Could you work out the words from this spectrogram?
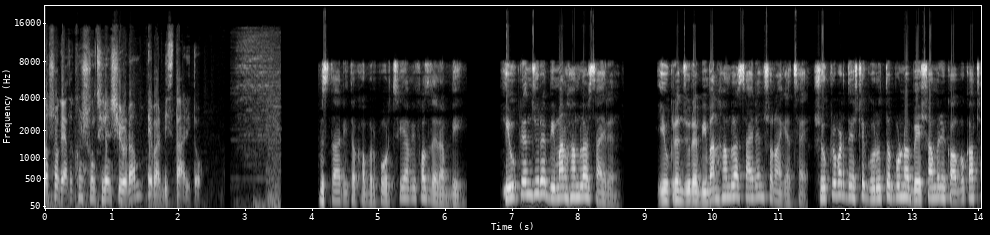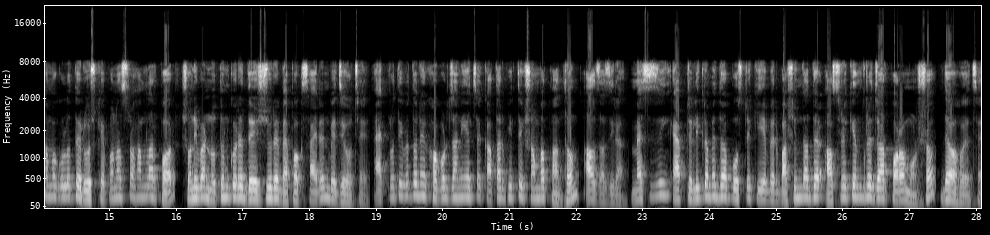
দর্শক এতক্ষণ শুনছিলেন শিরোনাম এবার বিস্তারিত। বিস্তারিত খবর পড়ছি আমি ফজলে রাব্বি। ইউক্রেন জুড়ে বিমান হামলার সাইরেন। ইউক্রেন জুড়ে বিমান হামলার সাইরেন শোনা গেছে। শুক্রবার দেশটির গুরুত্বপূর্ণ বেসামরিক অবকাঠামোগুলোতে রুশ ক্ষেপণাস্ত্র হামলার পর শনিবার নতুন করে দেশ জুড়ে ব্যাপক সাইরেন বেজে ওঠে। এক প্রতিবেদনে খবর জানিয়েছে কাতার ভিত্তিক সংবাদ মাধ্যম আল জাজিরা। মেসেজিং অ্যাপ টেলিগ্রামে দেওয়া পোস্টে কিয়েবের বাসিন্দাদের আশ্রয় কেন্দ্রে যাওয়ার পরামর্শ দেওয়া হয়েছে।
